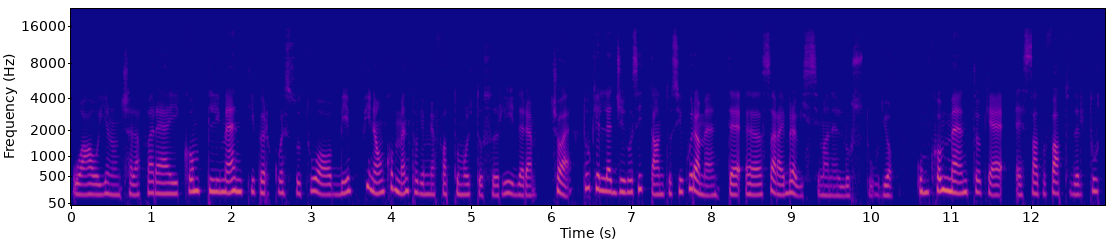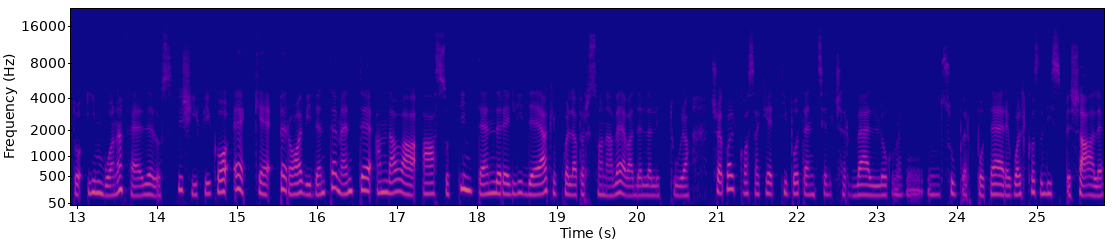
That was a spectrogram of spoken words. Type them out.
wow io non ce la farei, complimenti per questo tuo hobby, fino a un commento che mi ha fatto molto sorridere, cioè tu che leggi così tanto sicuramente eh, sarai bravissima nello studio un commento che è stato fatto del tutto in buona fede, lo specifico, e che però evidentemente andava a sottintendere l'idea che quella persona aveva della lettura, cioè qualcosa che ti potenzia il cervello come un superpotere, qualcosa di speciale.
